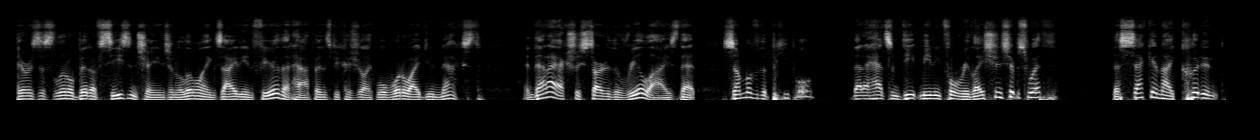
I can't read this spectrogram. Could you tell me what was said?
there was this little bit of season change and a little anxiety and fear that happens because you're like, well, what do I do next? And then I actually started to realize that some of the people that I had some deep, meaningful relationships with, the second I couldn't,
